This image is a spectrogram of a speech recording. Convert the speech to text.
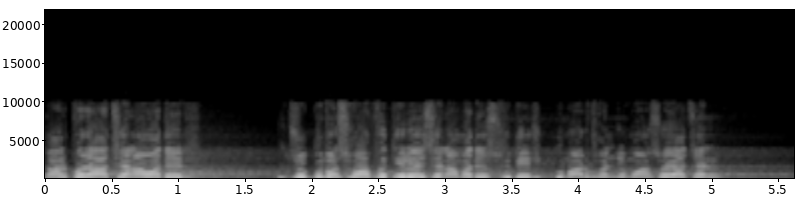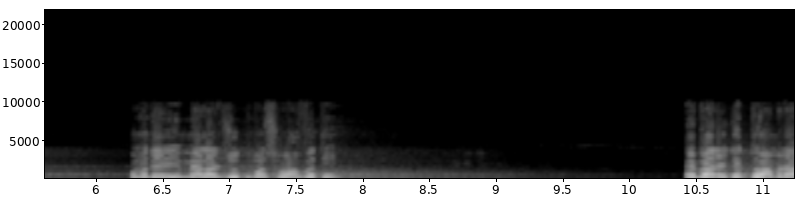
তারপরে আছেন আমাদের যুগ্ম সভাপতি রয়েছেন আমাদের সুধীর কুমার ভঞ্জ মহাশয় আছেন, আমাদের এই মেলার যুগ্ম সভাপতি। এবারে কিন্তু আমরা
